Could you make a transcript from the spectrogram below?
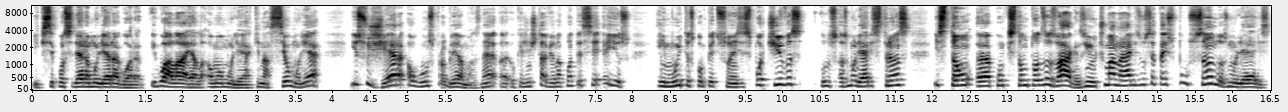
e que se considera mulher agora, igualar ela a uma mulher que nasceu mulher, isso gera alguns problemas. Né? O que a gente está vendo acontecer é isso. Em muitas competições esportivas, os, as mulheres trans estão uh, conquistando todas as vagas. Em última análise, você está expulsando as mulheres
